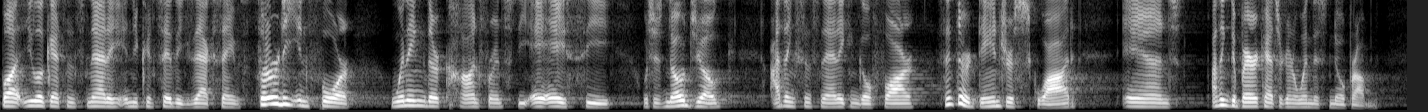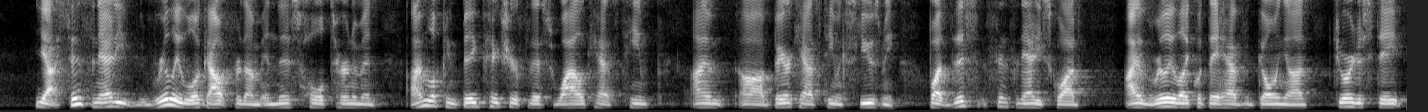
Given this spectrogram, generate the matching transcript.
But you look at Cincinnati and you can say the exact same. 30 and 4 winning their conference, the AAC, which is no joke. I think Cincinnati can go far. I think they're a dangerous squad, and I think the Bearcats are going to win this no problem. Yeah, Cincinnati, really look out for them in this whole tournament. I'm looking big picture for this Wildcats team. I'm uh, Bearcats team, excuse me. But this Cincinnati squad, I really like what they have going on. Georgia State,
